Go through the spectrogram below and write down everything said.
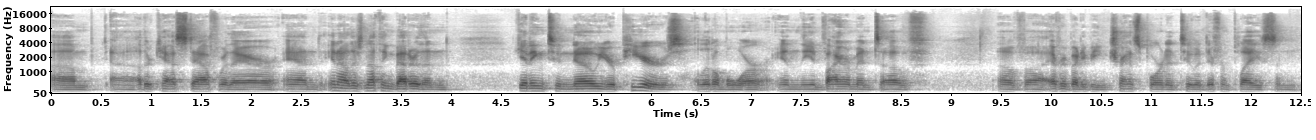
Um, uh, other CAS staff were there, and you know, there's nothing better than getting to know your peers a little more in the environment of of uh, everybody being transported to a different place and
